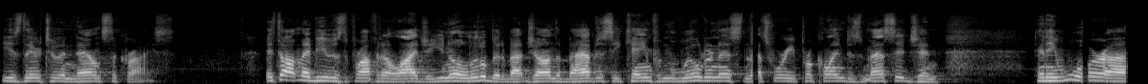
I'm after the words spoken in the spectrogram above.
He is there to announce the Christ. They thought maybe he was the prophet Elijah. You know a little bit about John the Baptist. He came from the wilderness, and that's where he proclaimed his message. And, and he wore a,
